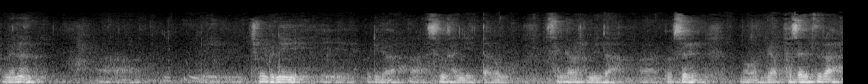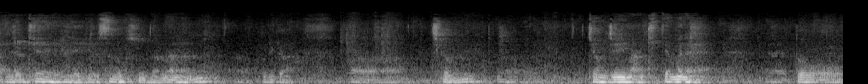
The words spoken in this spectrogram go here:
하면은 어, 이, 충분히 이, 우리가 아, 승산이 있다고 생각을 합니다. 아, 그것을 뭐 몇 퍼센트다 이렇게 얘기할 수는 없습니다만은 아, 우리가 아, 지금 어, 경쟁이 많기 때문에 에, 또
